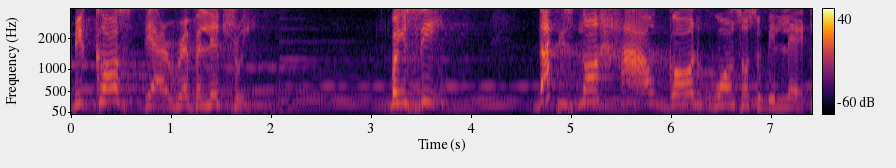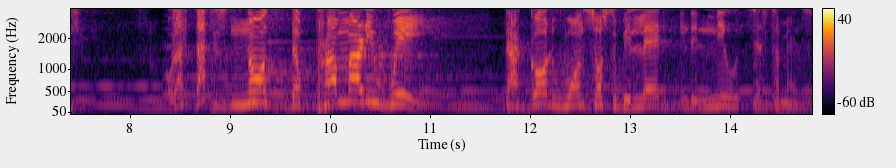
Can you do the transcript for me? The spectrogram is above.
because they are revelatory. But you see, that is not how God wants us to be led. Or that, that is not the primary way that God wants us to be led in the New Testament.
